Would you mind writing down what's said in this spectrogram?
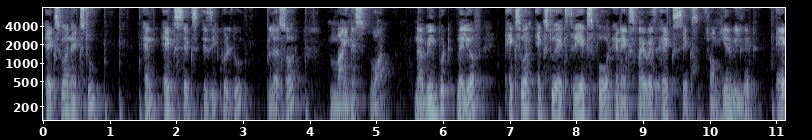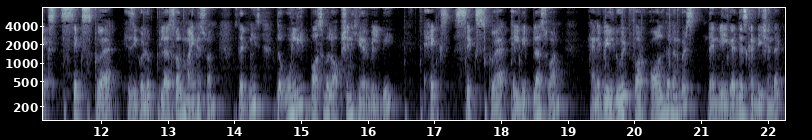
x1, x2 and x6 is equal to plus or minus 1. Now we'll put value of x1, x2, x3, x4 and x5 as x6. From here we'll get x6 square is equal to plus or minus 1. So that means the only possible option here will be x6 square will be plus 1 and if we'll do it for all the numbers then we'll get this condition that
